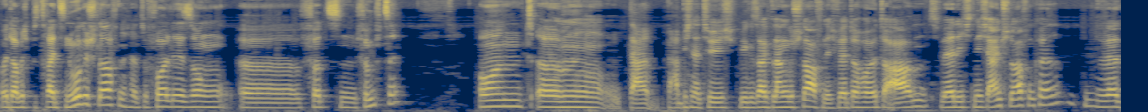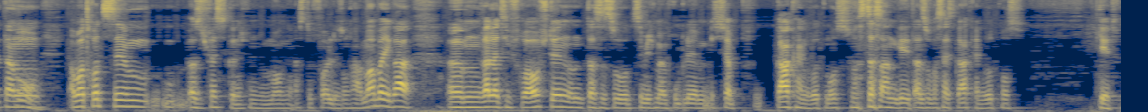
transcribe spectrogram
Heute habe ich bis 13 Uhr geschlafen, ich hatte Vorlesung äh, 14, 15. Und ähm, da habe ich natürlich, wie gesagt, lang geschlafen. Ich werde heute Abend werde ich nicht einschlafen können. Werd dann, Oh. aber trotzdem, also ich weiß gar nicht, wenn wir morgen erste Vorlesung haben, aber egal. Ähm, relativ früh aufstehen und das ist so ziemlich mein Problem. Ich habe gar keinen Rhythmus, was das angeht. Also was heißt gar kein Rhythmus? Geht.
